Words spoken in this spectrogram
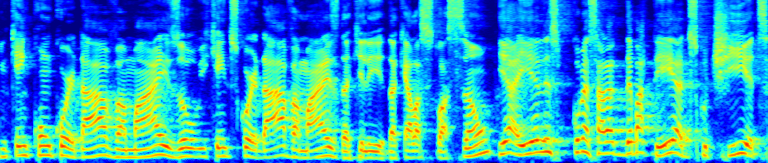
em quem concordava mais ou em quem discordava mais daquele, daquela situação. E aí eles começaram a debater, a discutir, etc.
